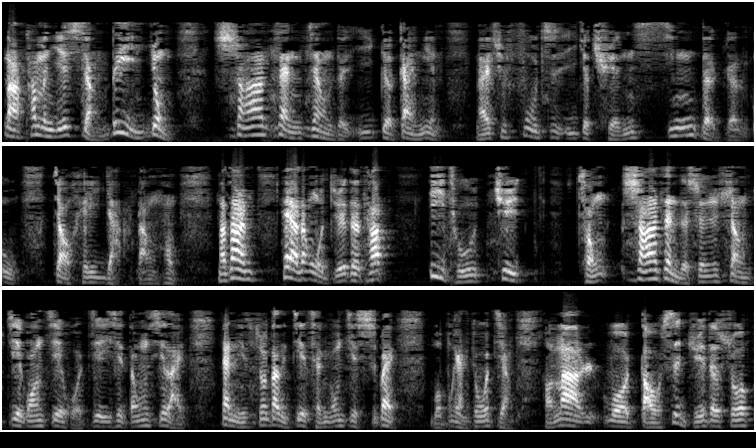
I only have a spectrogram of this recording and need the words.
那他们也想利用沙赞这样的一个概念来去复制一个全新的人物，叫黑亚当。哈，那当然，黑亚当，我觉得他意图去。从沙赞的身上借光借火借一些东西来，但你说到底借成功借失败，我不敢多讲。好，那我倒是觉得说，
